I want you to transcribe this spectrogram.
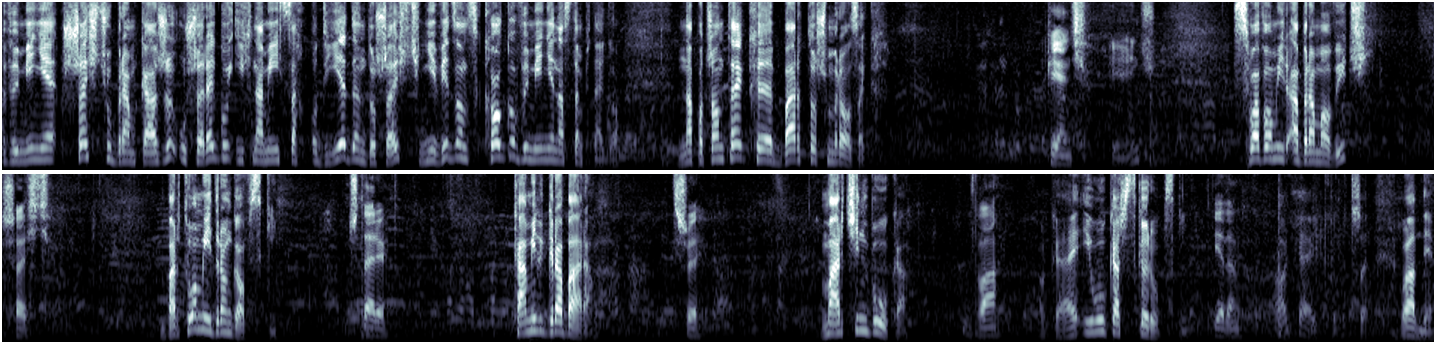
Wymienię sześciu bramkarzy, uszereguj ich na miejscach od 1 do 6, nie wiedząc kogo wymienię następnego. Na początek e, Bartosz Mrozek. Pięć. 5. Sławomir Abramowicz. Sześć. Bartłomiej Drągowski. Cztery. Kamil Grabara. Trzy. Marcin Bułka. Dwa. Okej. I Łukasz Skorupski. Jeden. Okej, kurczę. Ładnie.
